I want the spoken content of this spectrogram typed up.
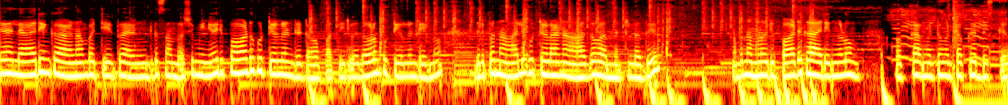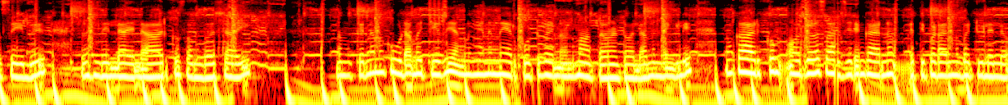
എല്ലാവരെയും കാണാൻ പറ്റിയിട്ട് ഭയങ്കര സന്തോഷം. ഇനി ഒരുപാട് കുട്ടികളുണ്ട് കേട്ടോ പത്ത് ഇരുപതോളം കുട്ടികളുണ്ടായിരുന്നു. അതിലിപ്പോൾ നാല് കുട്ടികളാണ് ആകെ വന്നിട്ടുള്ളത്. അപ്പോൾ നമ്മൾ ഒരുപാട് കാര്യങ്ങളും ഒക്കെ അങ്ങോട്ടും ഇങ്ങോട്ടൊക്കെ ഡിസ്കസ് ചെയ്ത് എന്തില്ല എല്ലാവർക്കും സന്തോഷമായി നമുക്ക് തന്നെ ഒന്ന് കൂടാൻ പറ്റിയത് ഞങ്ങളിങ്ങനെ ഒന്ന് എയർപോർട്ട് വരുന്നതുകൊണ്ട് മാത്രമാണ് കേട്ടോ അല്ലാന്നുണ്ടെങ്കിൽ നമുക്ക് ആർക്കും ഓരോ സാഹചര്യം കാരണം എത്തിപ്പെടാനൊന്നും പറ്റൂലല്ലോ.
